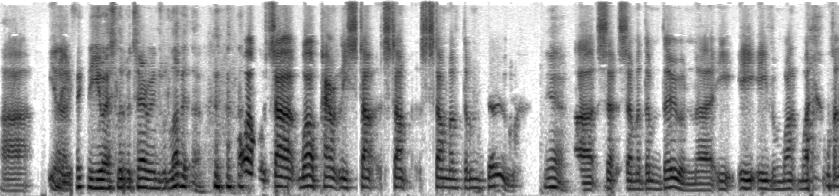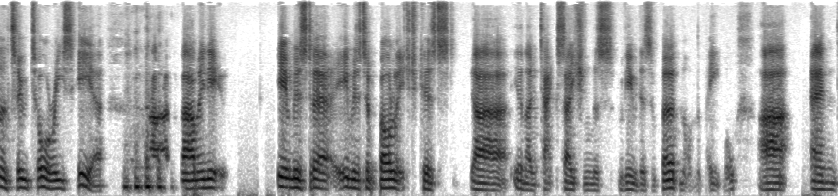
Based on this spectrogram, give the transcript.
Uh, you know, you think the U.S. libertarians would love it then? well, so well, apparently some some some of them do. Yeah. Uh, so, some of them do, and uh, e- e- even one, one, one or two Tories here. uh, I mean, it it was uh, it was abolished because uh, you know taxation was viewed as a burden on the people, uh, and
